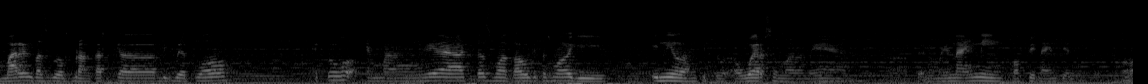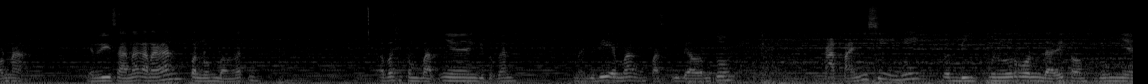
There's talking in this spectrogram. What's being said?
kemarin pas gue berangkat ke Big Bad Wolf itu emang ya kita semua tahu kita semua lagi inilah gitu aware sama namanya uh, fenomena ini COVID-19 corona. Jadi di sana karena kan penuh banget nih apa sih tempatnya gitu kan. Nah jadi emang pas di dalam tuh katanya sih ini lebih menurun dari tahun sebelumnya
